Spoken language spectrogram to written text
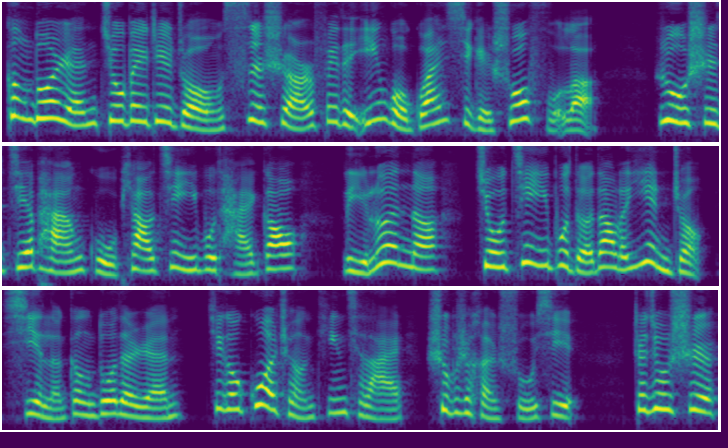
更多人就被这种似是而非的因果关系给说服了。入市接盘，股票进一步抬高，理论呢就进一步得到了印证，吸引了更多的人。这个过程听起来是不是很熟悉？这就是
